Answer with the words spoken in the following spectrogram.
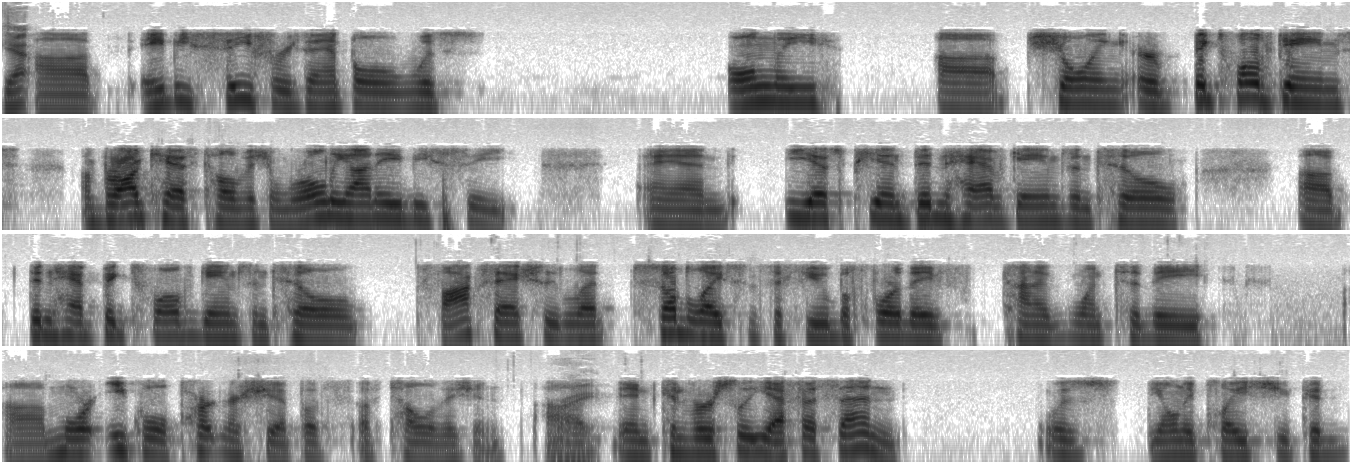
Yeah. Uh, ABC, for example, was only uh, showing or Big 12 games on broadcast television were only on ABC, and ESPN didn't have games until uh, didn't have Big 12 games until Fox actually let sublicense a few before they've kind of went to the uh, more equal partnership of, of television. Uh, right. And conversely, FSN was the only place you could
